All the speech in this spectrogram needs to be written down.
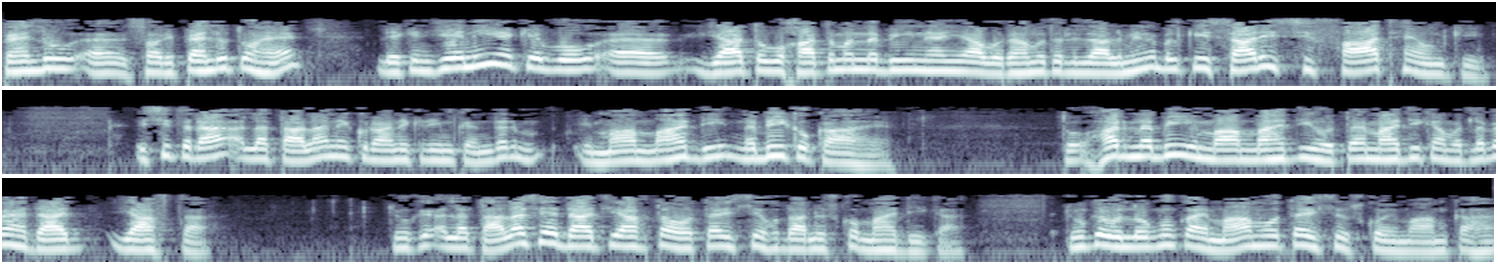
پہلو سوری تو ہیں لیکن یہ نہیں ہے کہ وہ یا تو وہ خاتم النبین ہیں یا وہ رحمت اللہ ہیں بلکہ ساری صفات ہیں ان کی اسی طرح اللہ تعالیٰ نے قرآن کریم کے اندر امام مہدی نبی کو کہا ہے تو ہر نبی امام مہدی ہوتا ہے مہدی کا مطلب ہے ہدایت یافتہ کیونکہ اللہ تعالیٰ سے ہدایت یافتہ ہوتا ہے اس لیے خدا نے اس کو مہدی کا کیونکہ وہ لوگوں کا امام ہوتا ہے اس لیے اس کو امام کہا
